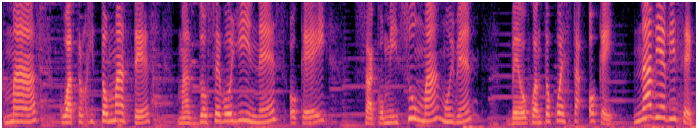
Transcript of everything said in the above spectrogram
más cuatro jitomates, más dos cebollines, ok, saco mi suma, muy bien, veo cuánto cuesta, ok, nadie dice,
